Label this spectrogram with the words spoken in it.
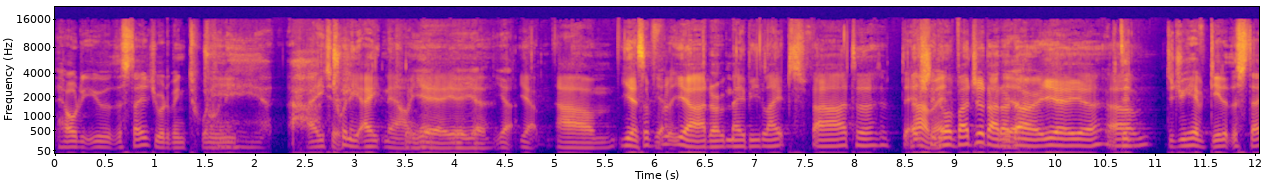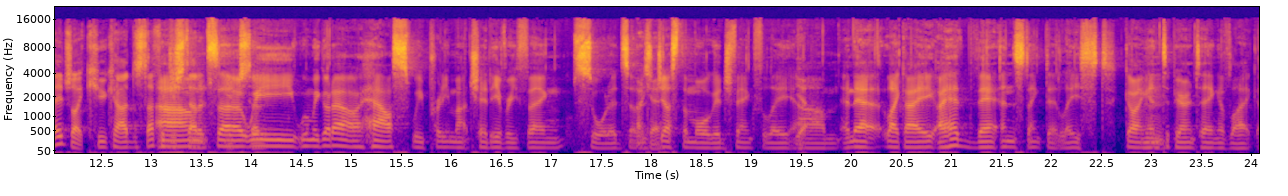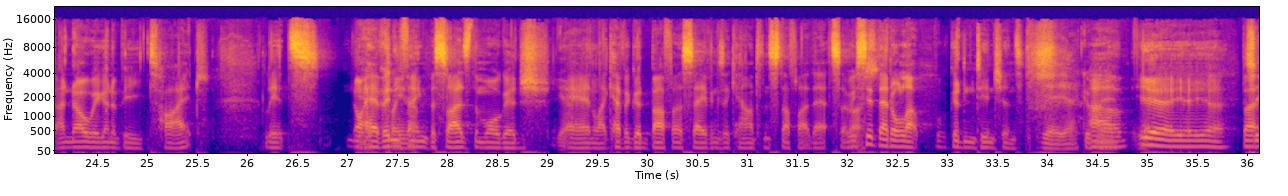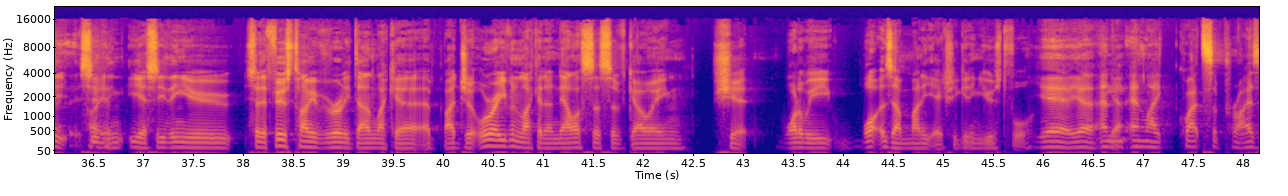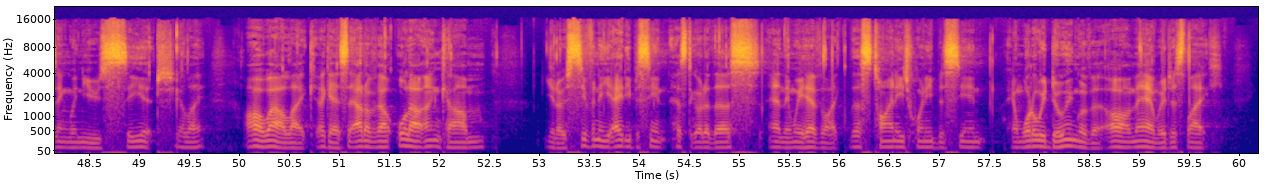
How old are you at this stage? You would have been 20. 28 28 now 28, yeah yeah yeah, yeah yeah. um yeah so Yeah. yeah, i don't know maybe late uh, to, to No, actually do a budget i don't Yeah. know yeah yeah um, Did, did you have debt at the stage, like Q card and stuff? Or just Um, started. so you we, when we got our house, we pretty much had everything sorted. So it was Okay. just the mortgage, thankfully. Yeah. Um, and that, like, I, I had that instinct at least going Mm. into parenting of like, I know we're going to be tight. Let's not Yeah, have anything up. besides the mortgage Yeah. and like have a good buffer savings account and stuff like that. So we set that all up with good intentions. yeah, yeah, good man. Um, yeah, yeah, yeah. But so, so oh, yeah. then, yeah, so then you, so the first time you've really done like a, a budget or even like an analysis of going, shit, what are we, what is our money actually getting used for? Yeah, yeah. And Yeah. and like quite surprising when you see it. You're like, oh wow, like I guess out of our, all our income, you know, 70, 80% has to go to this. And then we have like this tiny 20%. And what are we doing with it? Oh man, we're just like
